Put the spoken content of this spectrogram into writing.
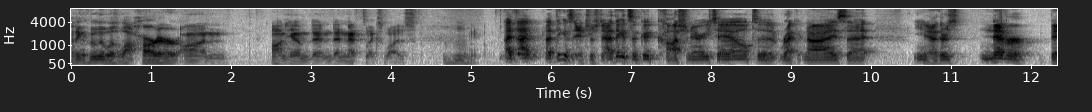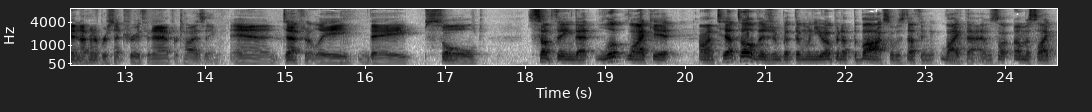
I think Hulu was a lot harder on on him than than Netflix was I, I, I think it's interesting. I think it's a good cautionary tale to recognize that, you know, there's never been 100% truth in advertising. And definitely they sold something that looked like it on te- television, but then when you open up the box, it was nothing like that. It was almost like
